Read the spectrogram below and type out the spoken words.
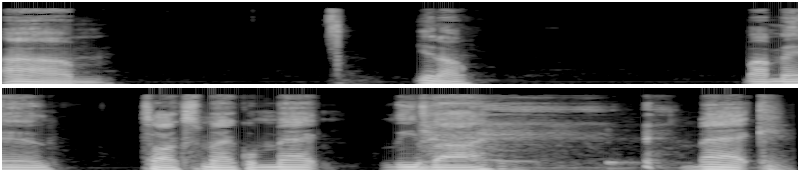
um you know, my man talk smack with Mac, Levi, Mac,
